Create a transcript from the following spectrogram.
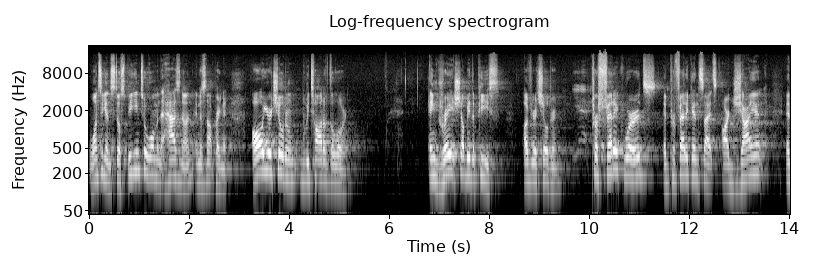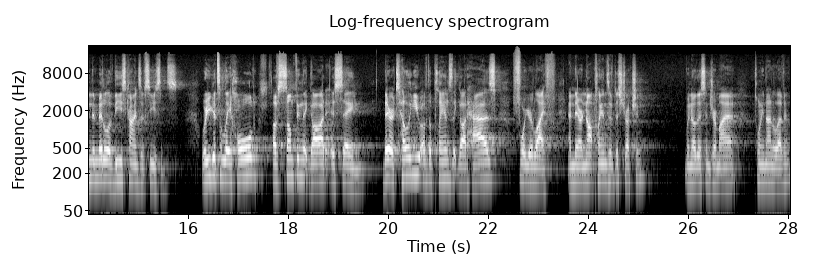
once again, still speaking to a woman that has none and is not pregnant, all your children will be taught of the Lord. And great shall be the peace of your children. Yeah. Prophetic words and prophetic insights are giant in the middle of these kinds of seasons, where you get to lay hold of something that God is saying. They are telling you of the plans that God has for your life, and they are not plans of destruction. We know this in Jeremiah 29 11.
